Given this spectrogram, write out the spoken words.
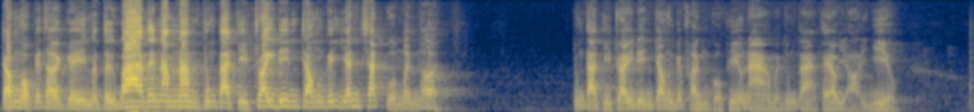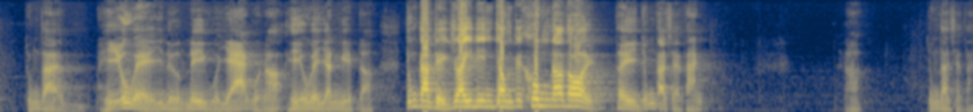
trong một cái thời kỳ mà từ 3 tới 5 năm chúng ta chỉ trading trong cái danh sách của mình thôi. Chúng ta chỉ trading trong cái phần cổ phiếu nào mà chúng ta theo dõi nhiều chúng ta hiểu về đường đi của giá của nó, hiểu về doanh nghiệp đó. Chúng ta chỉ trading trong cái khung đó thôi thì chúng ta sẽ thắng. Đó. chúng ta sẽ thắng.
